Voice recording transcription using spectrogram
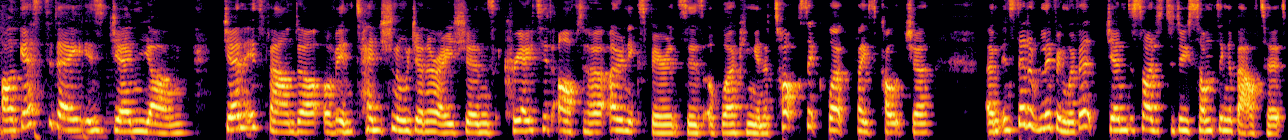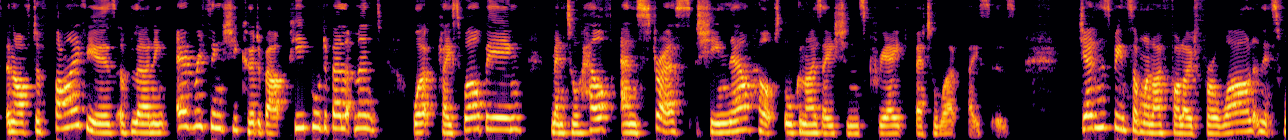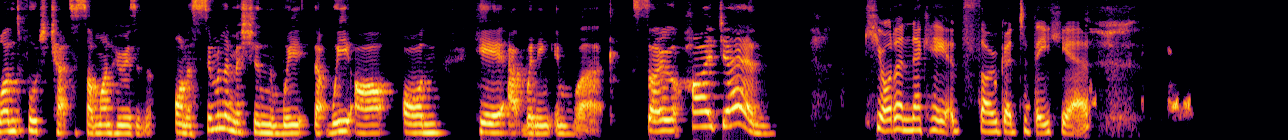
Our guest today is Jen Young. Jen is founder of Intentional Generations, created after her own experiences of working in a toxic workplace culture. Um, instead of living with it, Jen decided to do something about it. And after five years of learning everything she could about people development, workplace well-being, mental health, and stress, she now helps organizations create better workplaces. Jen has been someone I've followed for a while, and it's wonderful to chat to someone who is on a similar mission than we that we are on here at Winning in Work. So, hi, Jen. Kia ora, Nikki. It's so good to be here.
